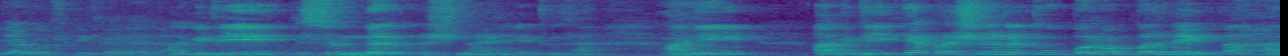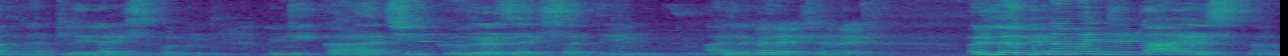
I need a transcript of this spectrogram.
या गोष्टी करायला? अगदी सुंदर प्रश्न आहे तुझा. आणि अगदी त्या प्रश्नाला तू बरोबर नेमका हात घातलेला आहेस बघ. ती काळाची गरज आहे सध्या. आलं? लग्न म्हणजे काय असतं?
